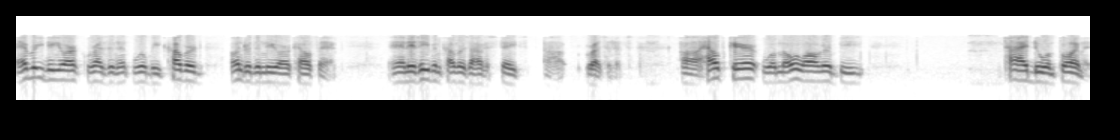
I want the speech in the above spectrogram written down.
Every New York resident will be covered under the New York Health Act, and it even covers out-of-state uh, residents. Uh, health care will no longer be tied to employment.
